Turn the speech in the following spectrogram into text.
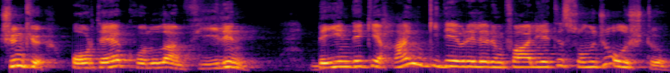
Çünkü ortaya konulan fiilin beyindeki hangi devrelerin faaliyeti sonucu oluştuğu,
